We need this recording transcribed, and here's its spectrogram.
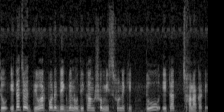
তো এটা যা দেওয়ার পরে দেখবেন অধিকাংশ মিশ্রণে কিন্তু এটা ছানা কাটে।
